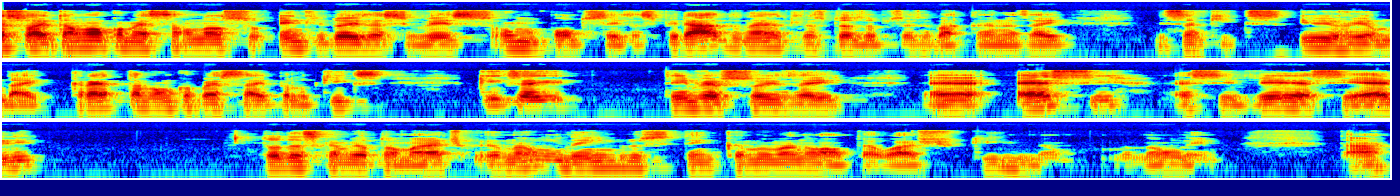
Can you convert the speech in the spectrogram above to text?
pessoal, então vamos começar o nosso entre dois SUVs 1.6 aspirado, né? As duas opções bacanas aí, Nissan Kicks e o Hyundai Creta. Vamos começar aí pelo Kicks. Kicks aí tem versões aí é, S, SV, SL, todas câmbio automático. Eu não lembro se tem câmbio manual, tá? Eu acho que não, eu não lembro, tá?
